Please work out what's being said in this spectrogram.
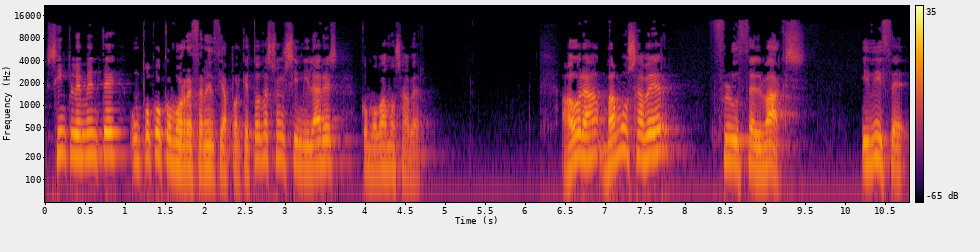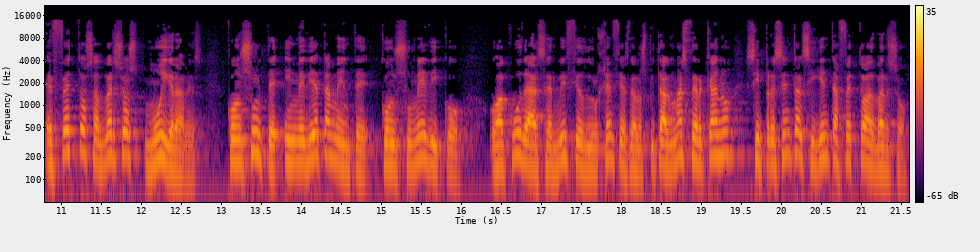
simplemente un poco como referencia, porque todas son similares como vamos a ver. Ahora vamos a ver Flucelvax y dice efectos adversos muy graves. Consulte inmediatamente con su médico o acuda al servicio de urgencias del hospital más cercano si presenta el siguiente efecto adverso.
